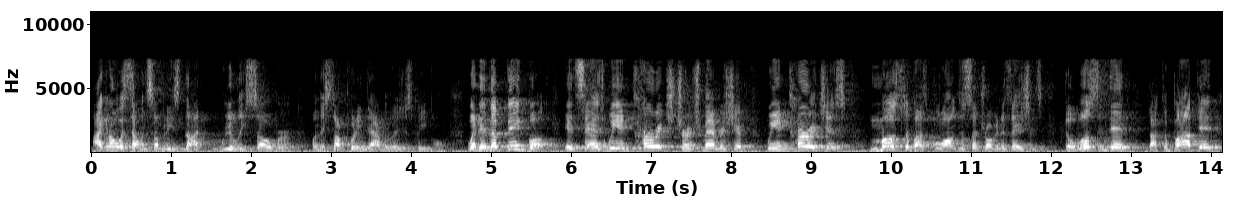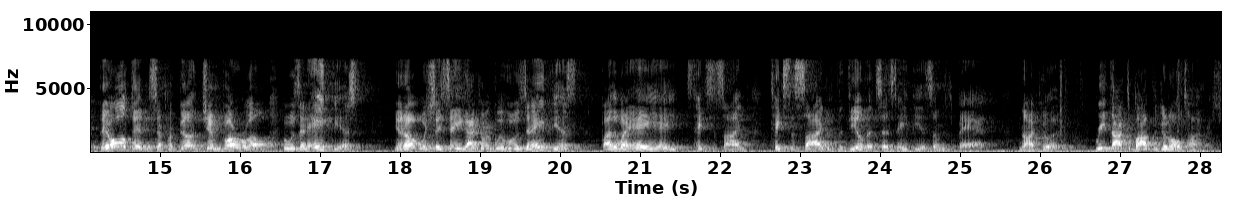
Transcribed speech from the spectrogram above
I can always tell when somebody's not really sober when they start putting down religious people. When in the big book it says we encourage church membership, we encourage this. Most of us belong to such organizations. Bill Wilson did, Dr. Bob did, they all did, except for Bill, Jim Burwell, who was an atheist, you know, which they say he got who was an atheist. By the way, AA takes the sign, takes the side of the deal that says atheism is bad, not good. Read Dr. Bob the Good Old Timers.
